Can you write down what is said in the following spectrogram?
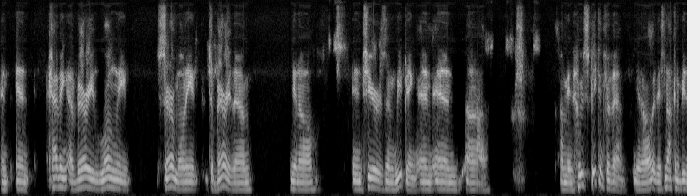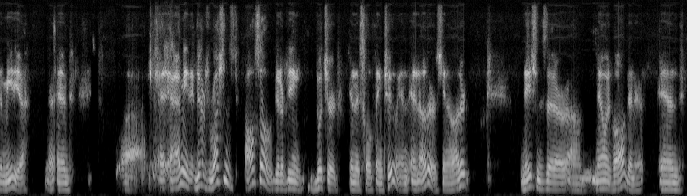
and and having a very lonely ceremony to bury them. You know, in tears and weeping, and and uh, I mean, who's speaking for them? You know, it's not going to be the media, and uh, I mean, there's Russians also that are being butchered in this whole thing too, and and others, you know, other nations that are um, now involved in it. And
